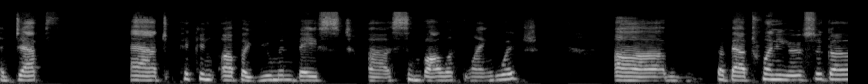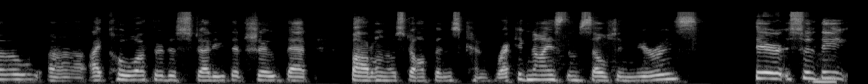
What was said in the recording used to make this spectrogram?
adept at picking up a human based uh, symbolic language. Um, about 20 years ago, uh, I co authored a study that showed that bottlenose dolphins can recognize themselves in mirrors. They're, so mm-hmm. they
